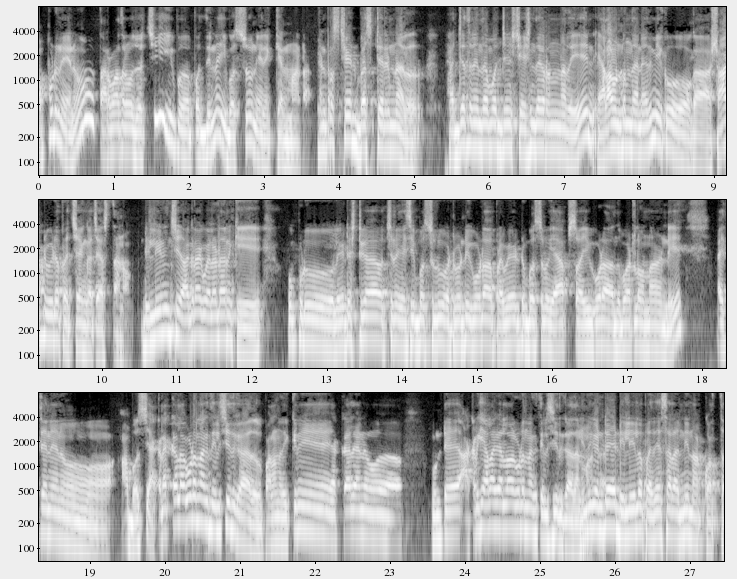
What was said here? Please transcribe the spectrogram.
అప్పుడు నేను తర్వాత రోజు వచ్చి ఈ పొద్దున్న ఈ బస్సు నేను ఎక్కాను అనమాట interstate bus terminal Hazrat Nizamuddin station దగ్గర ఉన్నది. ఎలా ఉంటుంది అనేది మీకు ఒక షార్ట్ వీడియో ప్రత్యేకంగా చేస్తాను. ఢిల్లీ నుంచి ఆగ్రాకు వెళ్ళడానికి ఇప్పుడు లేటెస్ట్గా వచ్చిన ఏసీ బస్సులు అటువంటివి కూడా ప్రైవేట్ బస్సులు యాప్స్ అవి కూడా అందుబాటులో ఉన్నాయండి. అయితే నేను ఆ బస్సు ఎక్కడెక్కాలో కూడా నాకు తెలిసేది కాదు. పలానా దిక్కుని ఎక్కాలి అని ఉంటే అక్కడికి ఎలా వెళ్ళాలో కూడా నాకు తెలిసేది కాదు ఎందుకంటే ఢిల్లీలో ప్రదేశాలన్నీ నాకు కొత్త.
